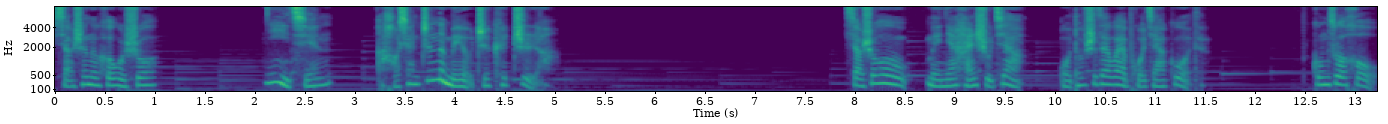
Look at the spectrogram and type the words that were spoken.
小声的和我说：“你以前好像真的没有这颗痣啊。”小时候每年寒暑假我都是在外婆家过的，工作后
